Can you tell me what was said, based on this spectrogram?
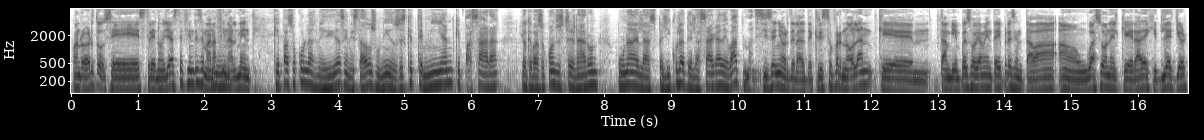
Juan Roberto, se estrenó ya este fin de semana Mm. finalmente. ¿Qué pasó con las medidas en Estados Unidos? Es que temían que pasara lo que pasó cuando estrenaron una de las películas de la saga de Batman. Sí, señor, de las de Christopher Nolan, que mm, también pues obviamente ahí presentaba a un guasón, el que era de Heath Ledger,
